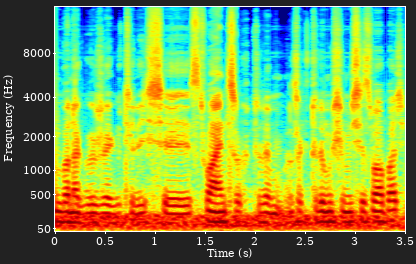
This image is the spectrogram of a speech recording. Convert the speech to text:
Bo na górze, jak widzieliście, jest łańcuch, który, za który musimy się złapać.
